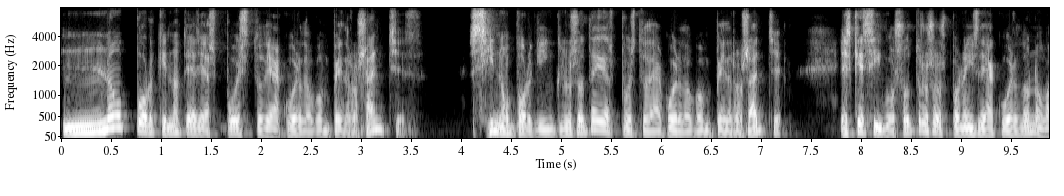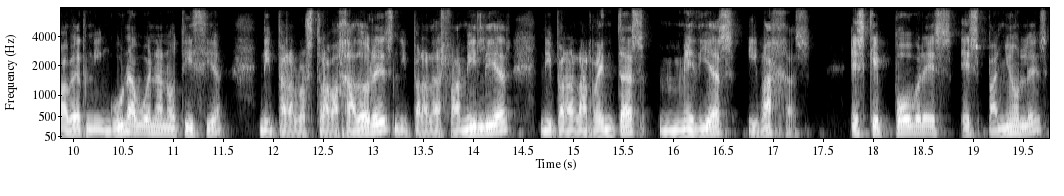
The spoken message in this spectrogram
No porque no te hayas puesto de acuerdo con Pedro Sánchez, sino porque incluso te hayas puesto de acuerdo con Pedro Sánchez. Es que si vosotros os ponéis de acuerdo no va a haber ninguna buena noticia ni para los trabajadores, ni para las familias, ni para las rentas medias y bajas. Es que pobres españoles,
